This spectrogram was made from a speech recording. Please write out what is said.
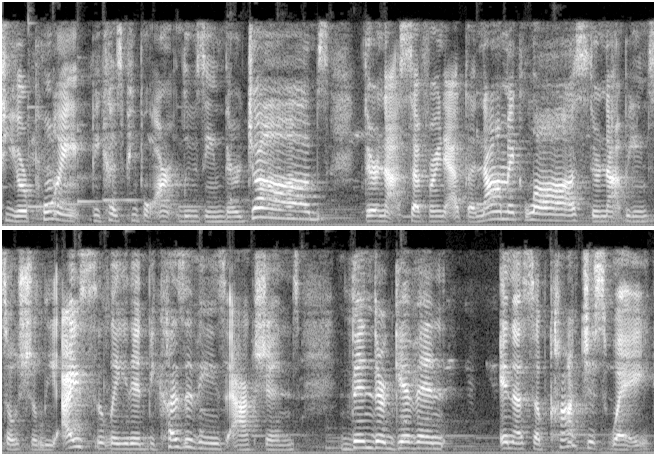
to your point, because people aren't losing their jobs, they're not suffering economic loss, they're not being socially isolated because of these actions, then they're given in a subconscious way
